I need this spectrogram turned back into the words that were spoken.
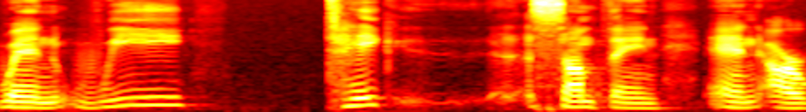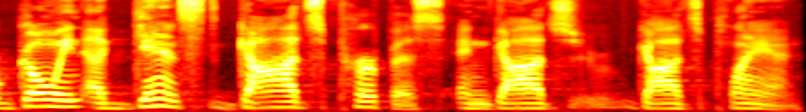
when we take something and are going against God's purpose and God's, God's plan.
